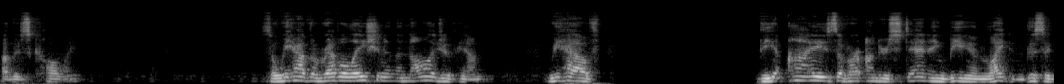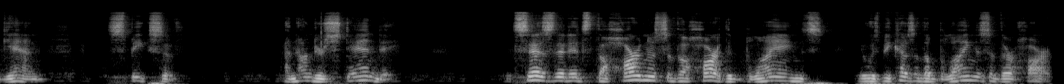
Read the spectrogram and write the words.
of his calling. So we have the revelation and the knowledge of him. We have the eyes of our understanding being enlightened. This again speaks of an understanding it says that it's the hardness of the heart that blinds. It was because of the blindness of their heart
